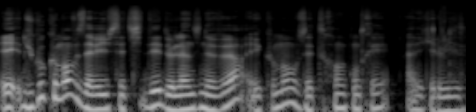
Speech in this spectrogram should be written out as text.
Et du coup, comment vous avez eu cette idée de lundi 9h et comment vous êtes rencontrés avec Héloïse?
